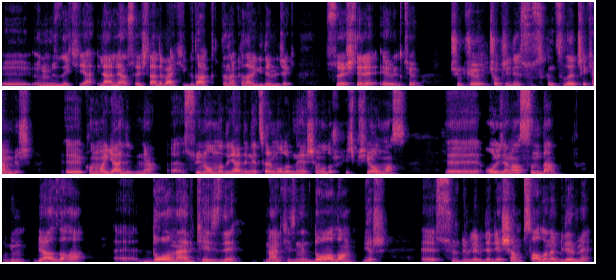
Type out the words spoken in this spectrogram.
e, önümüzdeki yani ilerleyen süreçlerde belki gıda kıtlığına kadar gidebilecek süreçleri evriltiyor. Çünkü çok ciddi su sıkıntıları çeken bir e, konuma geldi dünya. E, suyun olmadığı yerde ne tarım olur ne yaşam olur hiçbir şey olmaz. E, o yüzden aslında bugün biraz daha doğa merkezli, merkezinde doğa alan bir e, sürdürülebilir yaşam sağlanabilir mi?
